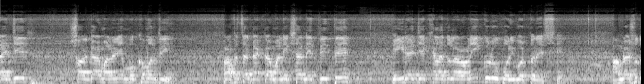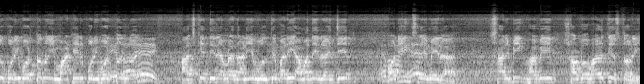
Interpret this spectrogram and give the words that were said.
রাজ্যের সরকার মাননীয় মুখ্যমন্ত্রী প্রফেসর ডাক্তার মানিক শাহ নেতৃত্বে এই রাজ্যে খেলাধুলার অনেকগুলো পরিবর্তন এসছে। আমরা শুধু পরিবর্তন ওই মাঠের পরিবর্তন নয় আজকের দিনে আমরা দাঁড়িয়ে বলতে পারি আমাদের রাজ্যের অনেক ছেলেমেয়েরা সার্বিকভাবে সর্বভারতীয় স্তরে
